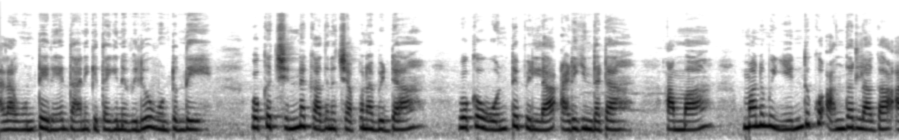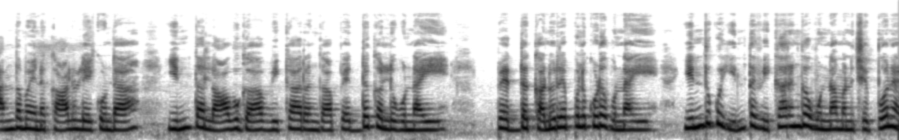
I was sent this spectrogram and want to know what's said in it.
అలా ఉంటేనే దానికి తగిన విలువ ఉంటుంది. ఒక చిన్న కథను చెప్పన బిడ్డ? ఒక ఒంటె పిల్ల అడిగిందట. అమ్మా మనము ఎందుకు అందరిలాగా అందమైన కాలు లేకుండా ఇంత లావుగా వికారంగా పెద్ద కళ్ళు ఉన్నాయి? పెద్ద కనురెప్పలు కూడా ఉన్నాయి. ఎందుకు ఇంత వికారంగా ఉన్నామని చెప్పు నా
